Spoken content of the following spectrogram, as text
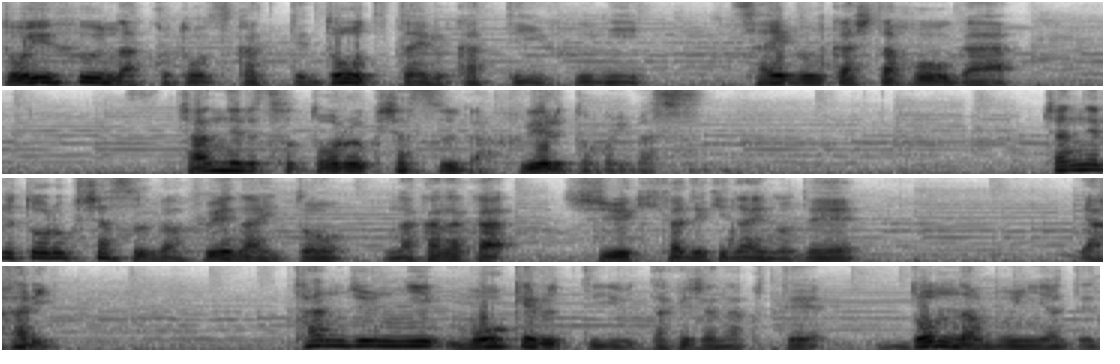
どういう風なことを使ってどう伝えるかっていう風に細分化した方が、チャンネル登録者数が増えると思います。チャンネル登録者数が増えないとなかなか収益化できないので、やはり単純に儲けるっていうだけじゃなくて、どんな分野で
